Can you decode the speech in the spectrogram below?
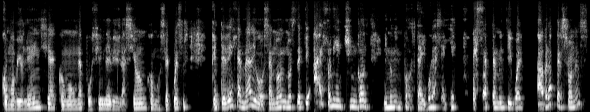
como violencia, como una posible violación, como secuestros, que te dejan algo, o sea, no, no es de que, ay, fue bien chingón y no me importa y voy a seguir exactamente igual. Habrá personas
